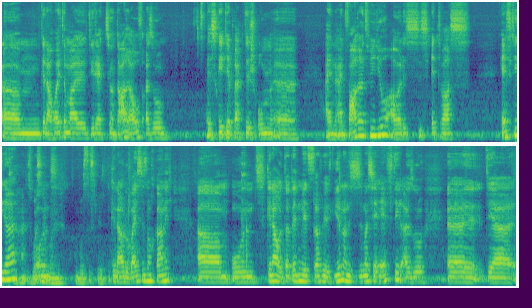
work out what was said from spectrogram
ähm, genau, heute mal die Reaktion darauf. Also es geht hier praktisch um äh, ein, ein Fahrradvideo, aber das ist etwas heftiger. Aha, das weiß und, ich nicht, um was das geht. Genau, du weißt es noch gar nicht. Ähm, und genau, da werden wir jetzt darauf reagieren und es ist immer sehr heftig. Also äh, der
